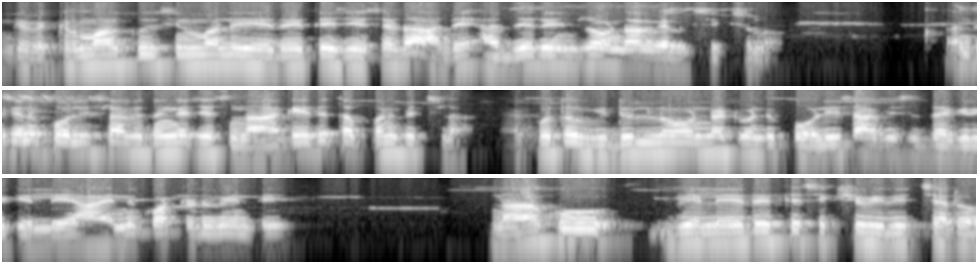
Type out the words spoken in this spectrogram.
ఇంకా విక్రమార్కు సినిమాలు ఏదైతే చేశాడో అదే అదే రేంజ్లో ఉండాలి వీళ్ళకి శిక్షలో అందుకని పోలీసులు ఆ విధంగా చేసి నాకైతే తప్పు అనిపించలే. లేకపోతే విధుల్లో ఉన్నటువంటి పోలీస్ ఆఫీసర్ దగ్గరికి వెళ్ళి ఆయన్ని కొట్టడం ఏంటి? నాకు వీళ్ళు ఏదైతే శిక్ష విధించారో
